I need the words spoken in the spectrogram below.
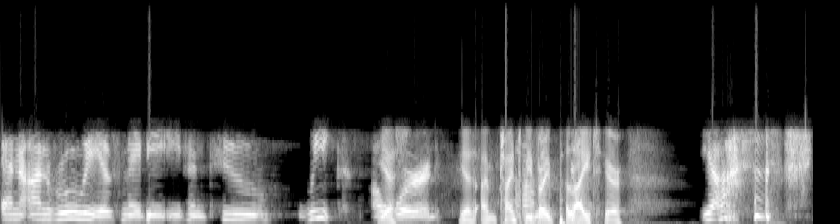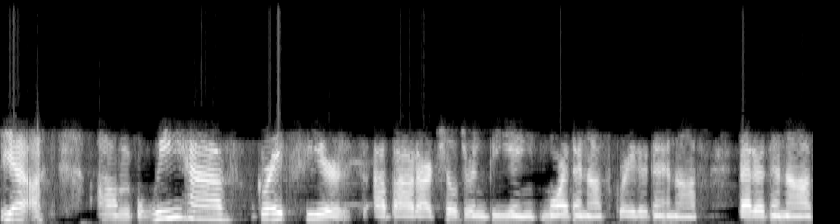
and unruly is maybe even too weak a yes. word. Yes i'm trying to be um, very polite here. Yeah. Yeah. Um, we have great fears about our children being more than us, greater than us, better than us,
